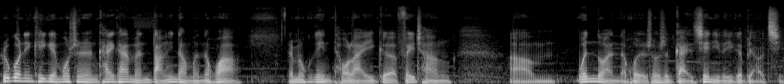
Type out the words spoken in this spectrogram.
如果你可以给陌生人开开门、挡一挡门的话，人们会给你投来一个非常啊、um, 温暖的，或者说是感谢你的一个表情。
